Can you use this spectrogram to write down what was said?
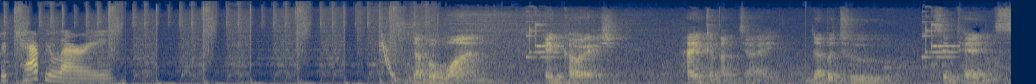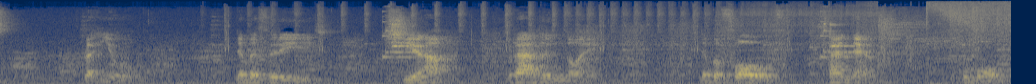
vocabulary. Number one encourage ให้กำลังใจ Number two sentence ประโยค Number three cheer up ร่าเริงหน่อย Number four tunnel อุโมงค์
